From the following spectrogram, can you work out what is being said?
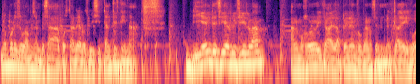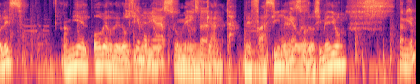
No por eso vamos a empezar a apostarle a los visitantes ni nada. Bien decía Luis Silva, a lo mejor ahorita vale la pena enfocarnos en el mercado de goles. A mí el over de dos y, medio me encanta. Me fascina el over de dos y medio. También.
